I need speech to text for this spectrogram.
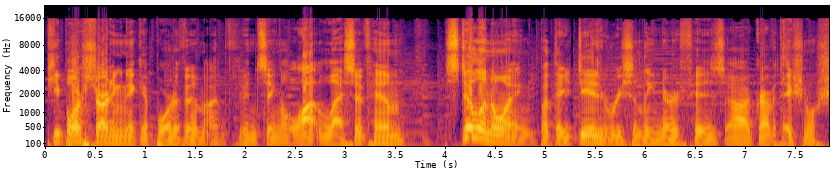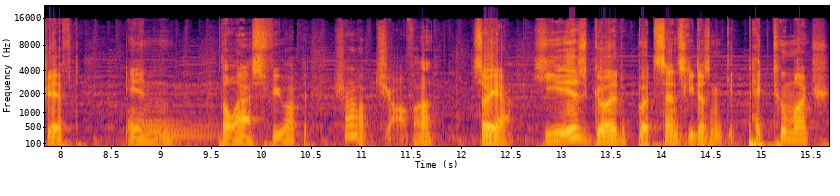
people are starting to get bored of him. I've been seeing a lot less of him. Still annoying, but they did recently nerf his uh, gravitational shift in the last few updates. Shut up, Java. So yeah, he is good, but since he doesn't get picked too much,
